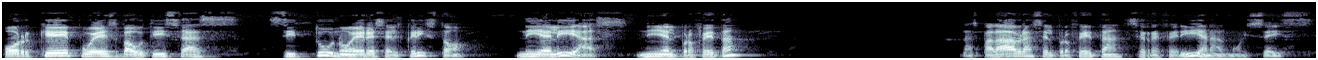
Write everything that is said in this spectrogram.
¿Por qué pues bautizas si tú no eres el Cristo, ni Elías, ni el profeta? Las palabras del profeta se referían al Moisés.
